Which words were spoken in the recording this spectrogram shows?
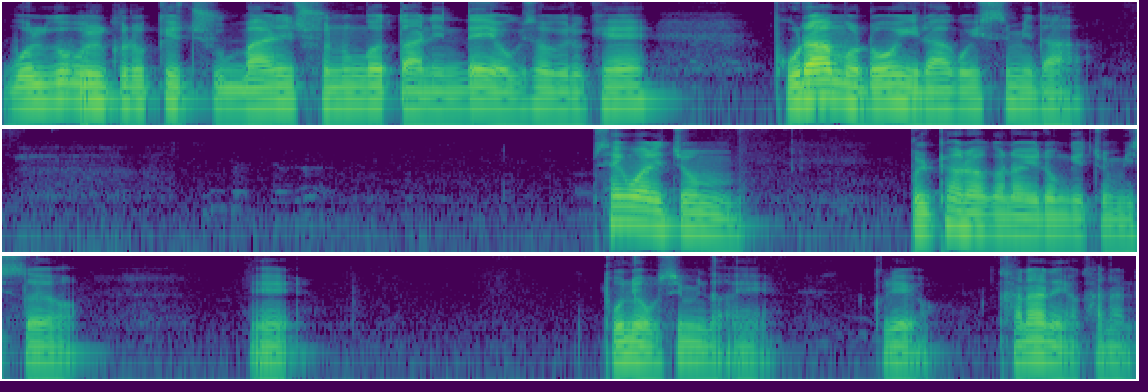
월급을 그렇게 주, 많이 주는 것도 아닌데 여기서 그렇게 보람으로 일하고 있습니다. 생활이 좀 불편하거나 이런 게 좀 있어요. 예. 돈이 없습니다. 예. 그래요. 가난해요, 가난해.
